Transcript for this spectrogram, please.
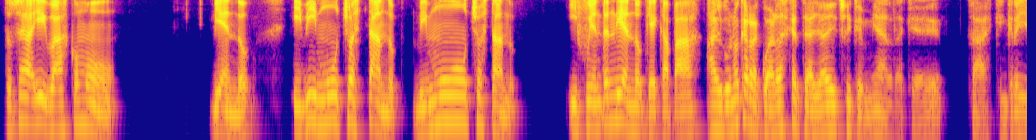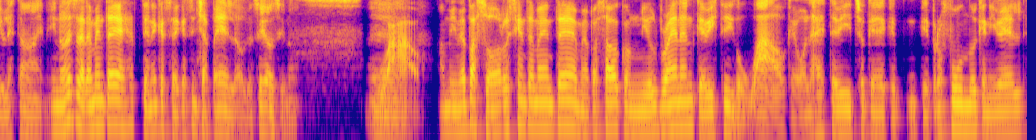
Entonces ahí vas como viendo y vi mucho stand-up, vi mucho stand-up. Y fui entendiendo que capaz Alguno que recuerdas que te haya dicho y que mierda, que, ¿sabes? Qué increíble esta vaina. Y no necesariamente es- tiene que ser que si chapelo o qué sé yo, sino... eh, wow. A mí me pasó recientemente, me ha pasado con Neil Brennan, que he visto y digo, wow, qué bolas este bicho, qué, qué, qué profundo, qué nivel.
